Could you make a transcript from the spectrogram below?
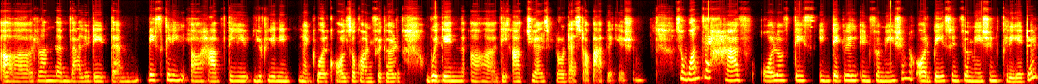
uh, run them, validate them, basically uh, have the utility network also configured within uh, the ArcGIS Pro desktop application. So once I have all of these integrated integral information or base information created.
